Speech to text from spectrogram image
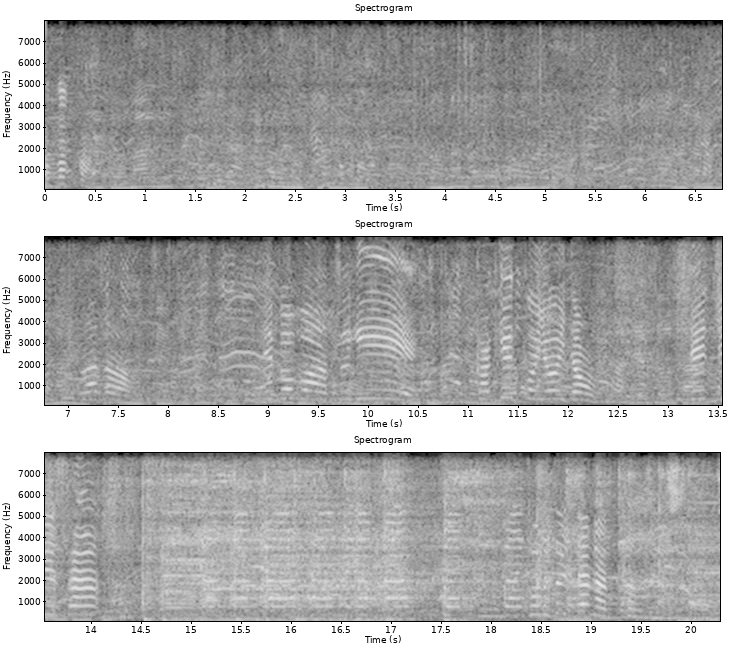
パパパねパパ次かけっこよいどん。成虫さん。この歌なった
